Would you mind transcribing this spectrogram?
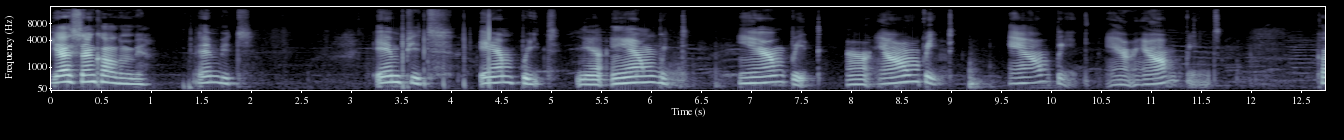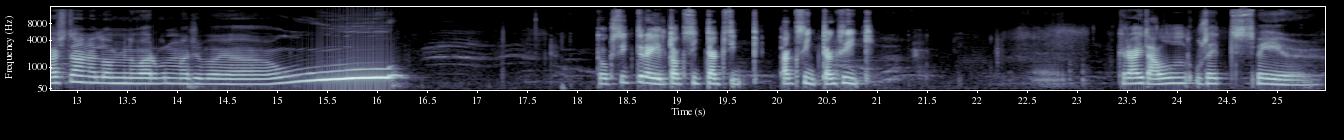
Gel sen kaldın bir. Embit. Empit. Empit. Empit. Empit. Empit. Empit. Empit. Kaç tane lomini var bunun acaba ya? Uuu. Toksik trail. Toksik toksik. Toksik toksik. Kraytal uzet spare.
